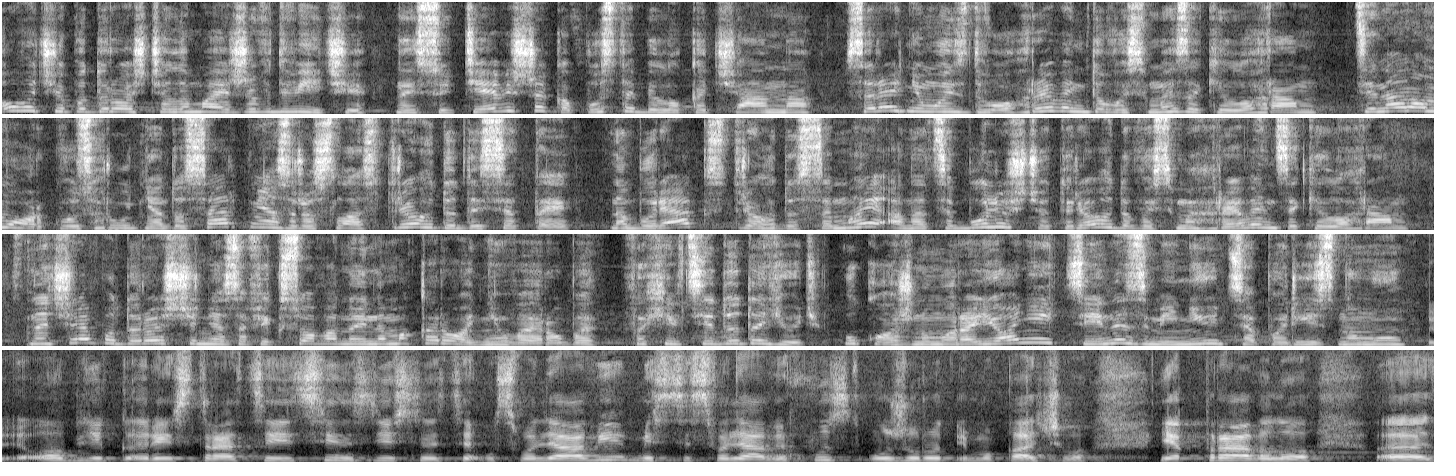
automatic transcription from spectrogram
Овочі подорожчали майже вдвічі. Найсуттєвіше капуста білокачанна. В середньому із 2 гривень до 8 за кілограм. Ціна на моркву з грудня до серпня зросла з 3 до 10, на буряк з 3 до 7, а на цибулю з 4 до 8 гривень за кілограм. Значне подорожчання зафіксовано й на макаронні вироби. Фахівці додають, у кожному районі ціни змінюються по-різному. Облік реєстрації цін здійснюється у Сваляві, місті Сваляві, Хуст, Ужгород і Мукачево. Як правило, е,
